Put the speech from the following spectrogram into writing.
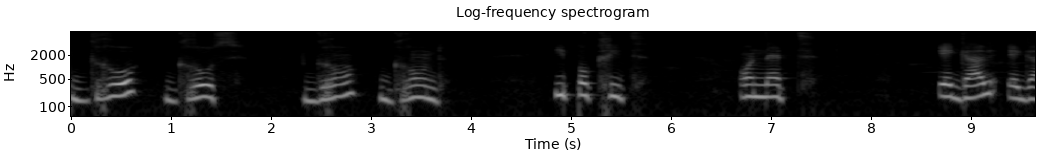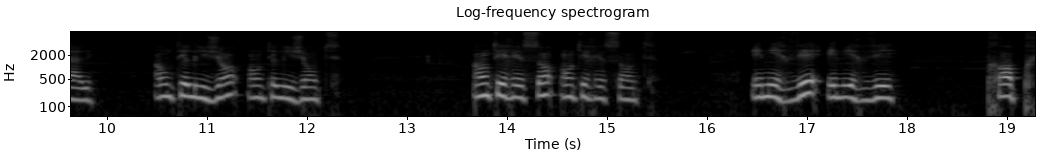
gros, grosse, grand, grande, hypocrite, honnête, égal, égal, intelligent, intelligente, intéressant, intéressante, énervé, énervé, propre,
